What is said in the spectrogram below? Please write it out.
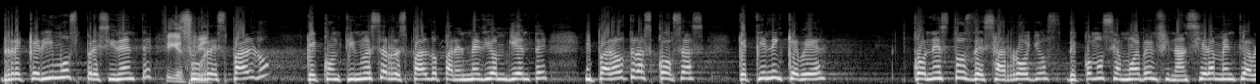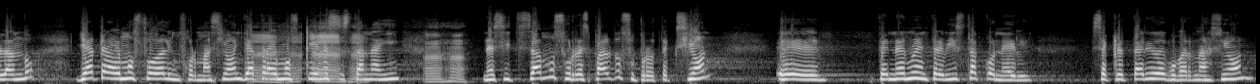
Requerimos, presidente, Fíjese su bien. respaldo, que continúe ese respaldo para el medio ambiente y para otras cosas que tienen que ver con estos desarrollos de cómo se mueven financieramente hablando. Ya traemos toda la información, ya traemos Ajá, quiénes ajá. están ahí. Ajá. Necesitamos su respaldo, su protección, eh, tener una entrevista con el secretario de Gobernación,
